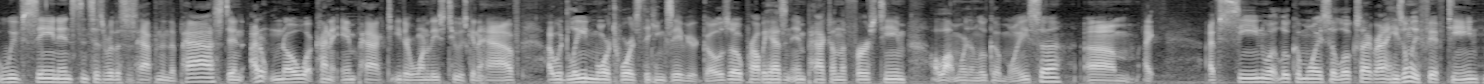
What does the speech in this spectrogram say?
we've seen instances where this has happened in the past, and I don't know what kind of impact either one of these two is going to have. I would lean more towards thinking Xavier Gozo probably has an impact on the first team a lot more than Luca Moisa. Um, I I've seen what Luca Moisa looks like right now. He's only 15.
